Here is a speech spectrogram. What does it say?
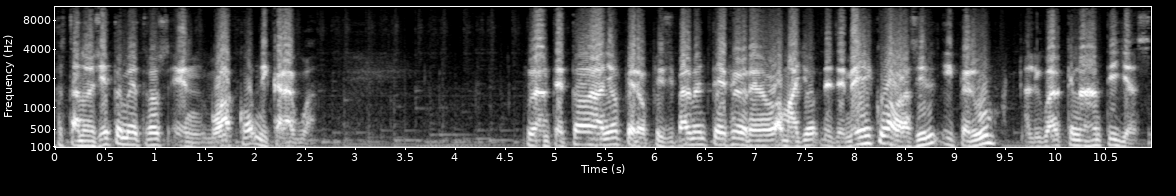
hasta 900 metros en Boaco, Nicaragua. Durante todo el año, pero principalmente de febrero a mayo, desde México a Brasil y Perú, al igual que en las Antillas.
